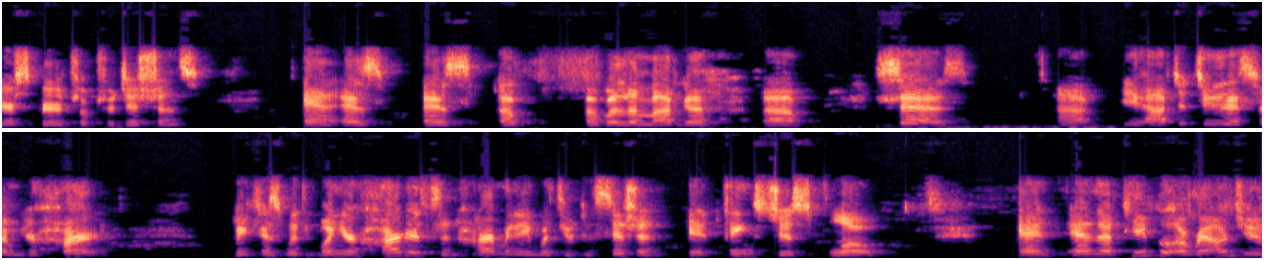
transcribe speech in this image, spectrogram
your spiritual traditions. And as as abuela marga um, says uh, you have to do this from your heart. Because with, when your heart is in harmony with your decision it things just flow and and that people around you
